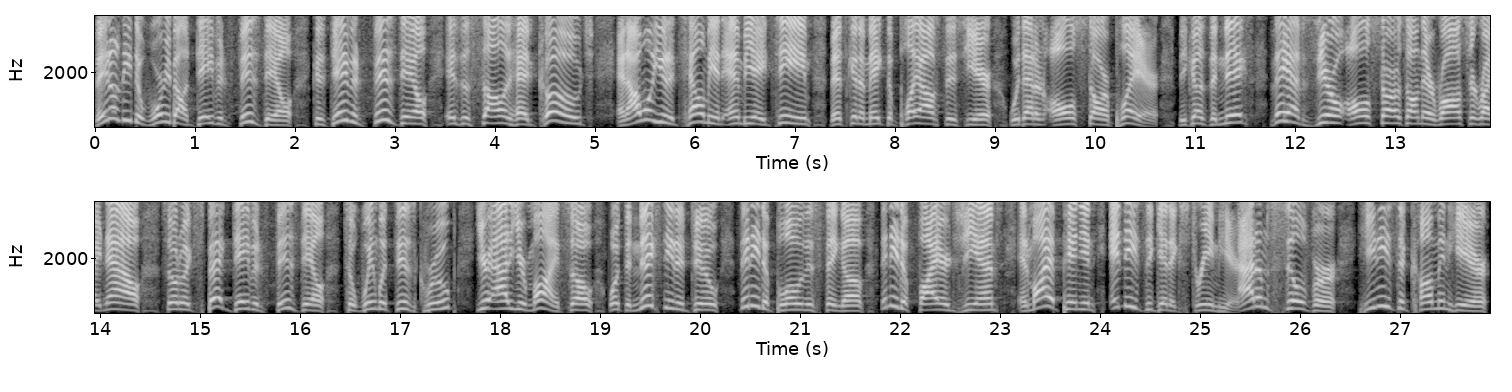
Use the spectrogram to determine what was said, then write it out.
they don't need to worry about David Fizdale because David Fizdale is a solid head coach, and I want you to tell me an NBA team that's going to make the playoffs this year without an all-star player because the Knicks, they have zero all-stars on their roster right now. So to expect David Fizdale to win with this group, you're out of your mind. So what the Knicks need to do, they need to blow this thing up. They need to fire GMs. In my opinion, it needs to get extreme here. Adam Silver, he needs to come in here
